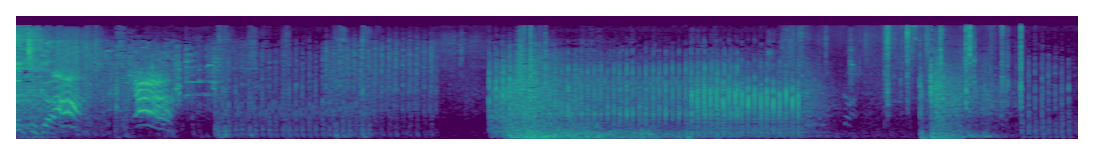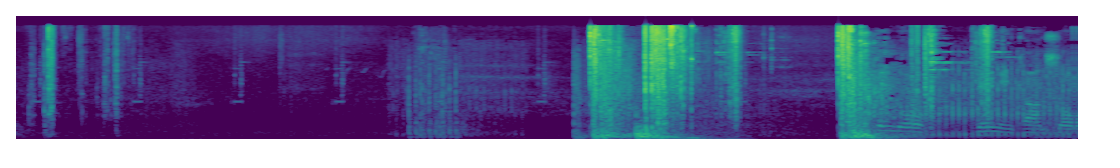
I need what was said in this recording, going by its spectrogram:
Good to go. Single gaming console.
